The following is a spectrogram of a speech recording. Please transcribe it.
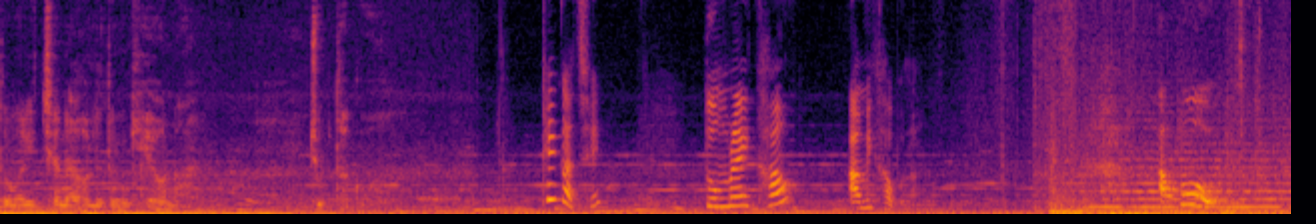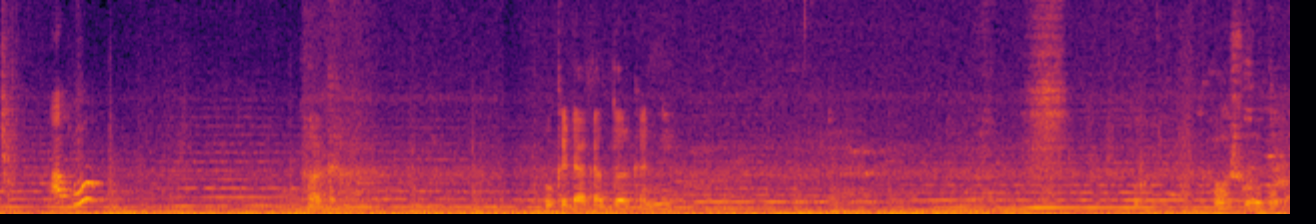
তোমার ইচ্ছা না হলে তুমি খেও না। চুপ থাকো। ঠিক আছে। তোমরাই খাও আমি খাব না। আপু আপু? থাক ওকে ডাকার দরকার নেই। খাওয়া শুরু করো।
